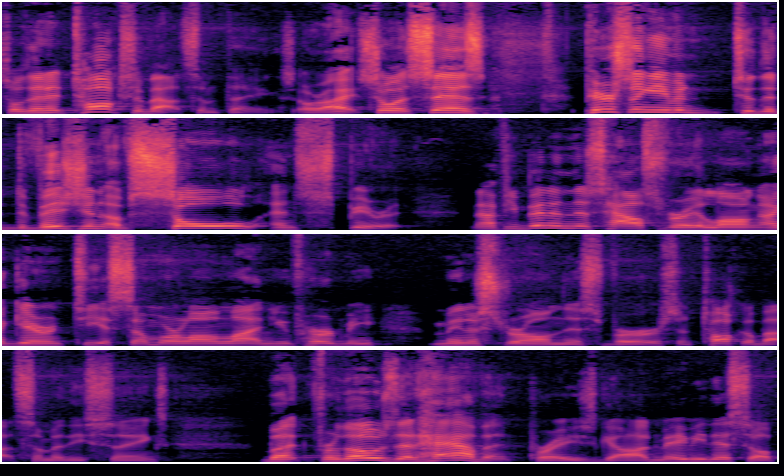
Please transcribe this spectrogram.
So then it talks about some things, all right? So it says, piercing even to the division of soul and spirit. Now, if you've been in this house very long, I guarantee you somewhere along the line you've heard me minister on this verse and talk about some of these things. But for those that haven't, praise God, maybe this will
